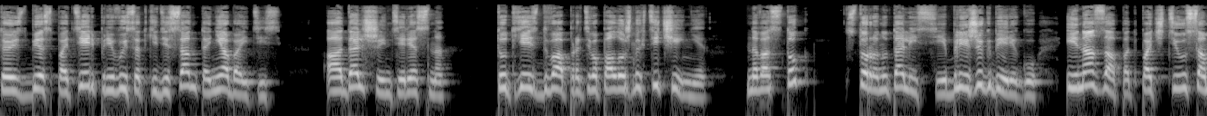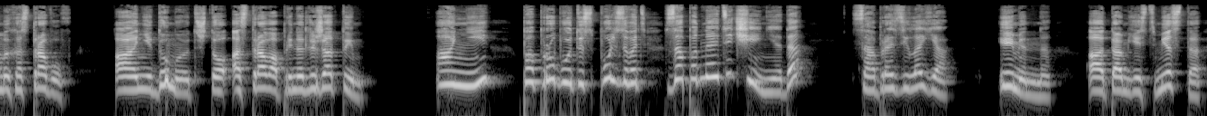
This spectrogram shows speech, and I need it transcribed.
То есть без потерь при высадке десанта не обойтись. А дальше интересно. Тут есть два противоположных течения. На восток, в сторону Талисии, ближе к берегу, и на запад, почти у самых островов. А они думают, что острова принадлежат им. «Они попробуют использовать западное течение, да?» – сообразила я. «Именно. А там есть место,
